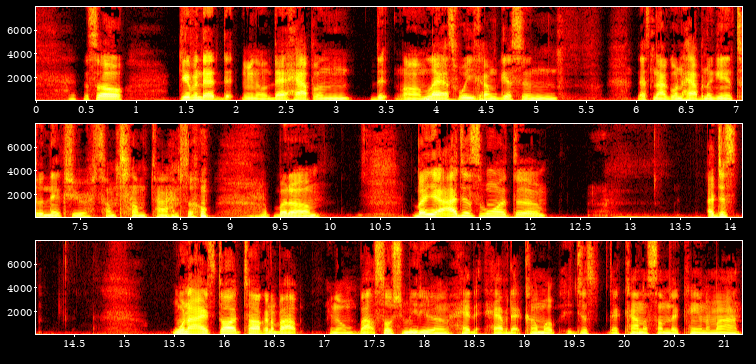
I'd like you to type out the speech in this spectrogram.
so given that you know that happened um, last week, I'm guessing that's not going to happen again until next year, some sometime. So, but um, but yeah, I just wanted to. I just when I start talking about you know about social media and had have that come up, it just that kind of something that came to mind.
